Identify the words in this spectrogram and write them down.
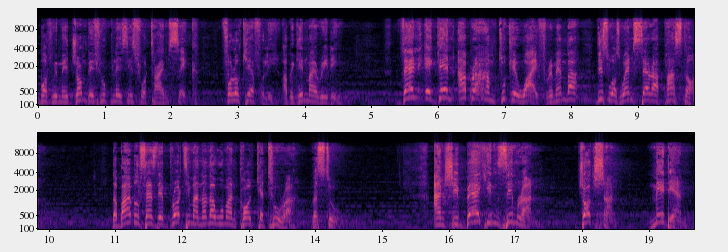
but we may jump a few places for time's sake. Follow carefully. I'll begin my reading. Then again Abraham took a wife. Remember this was when Sarah passed on the Bible says they brought him another woman called Keturah verse 2 and she bare him Zimran Jokshan Midian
